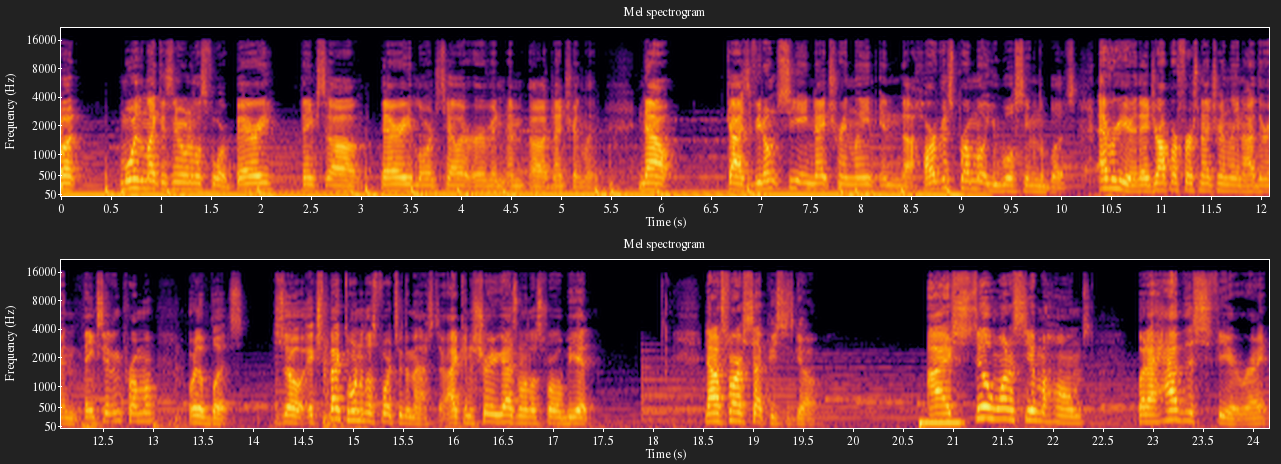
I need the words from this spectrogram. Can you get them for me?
But more than likely, it's gonna be one of those four: Barry, thanks, uh, Barry, Lawrence Taylor, Irvin, and uh, Night Train Lane. Now, guys, if you don't see a Night Train Lane in the Harvest promo, you will see him in the Blitz. Every year, they drop our first Night Train Lane either in the Thanksgiving promo or the Blitz. So expect one of those four to the Master. I can assure you guys one of those four will be it. Now, as far as set pieces go, I still want to see a Mahomes, but I have this fear, right?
